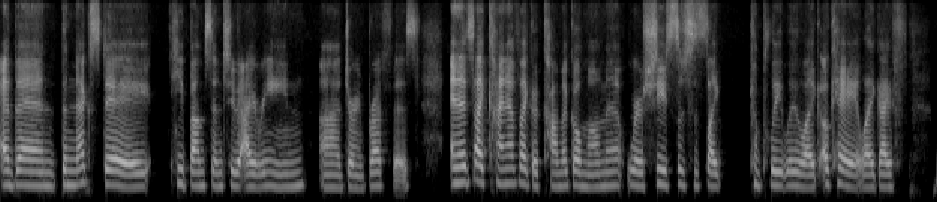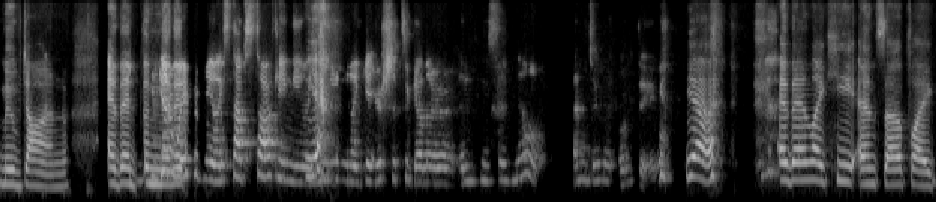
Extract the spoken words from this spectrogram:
and then the next day he bumps into irene uh, during breakfast and it's like kind of like a comical moment where she's just like completely like okay like i've moved on. And then the you minute get away from me like stop stalking me like yeah. you need to like get your shit together. And he's like no i'm doing my own thing. Yeah. And then like he ends up like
